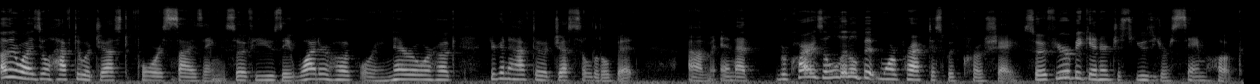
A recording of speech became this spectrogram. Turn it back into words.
Otherwise, you'll have to adjust for sizing. So if you use a wider hook or a narrower hook, you're going to have to adjust a little bit. Um, and that requires a little bit more practice with crochet. So if you're a beginner, just use your same hook.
